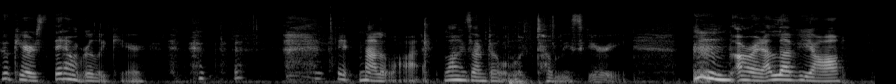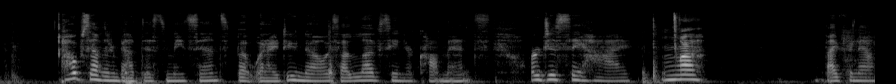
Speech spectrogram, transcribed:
who cares they don't really care it, not a lot as long as i don't look totally scary all right i love y'all I hope something about this made sense, but what I do know is I love seeing your comments or just say hi. Mwah. Bye for now.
